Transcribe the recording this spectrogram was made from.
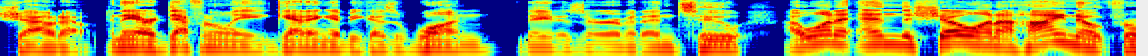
shout out. And they are definitely getting it because one, they deserve it, and two, I want to end the show on a high note for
